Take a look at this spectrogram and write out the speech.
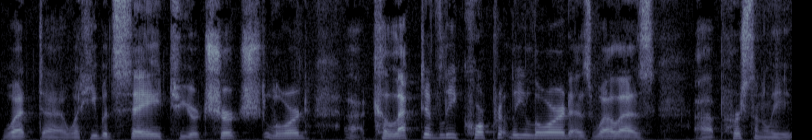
what uh, what He would say to your church, Lord, uh, collectively, corporately, Lord, as well as uh, personally,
